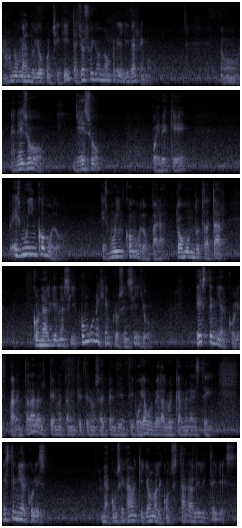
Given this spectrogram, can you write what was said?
No, no me ando yo con chiquitas, yo soy un hombre libérrimo. En eso, y eso puede que es muy incómodo, es muy incómodo para todo mundo tratar con alguien así. Pongo un ejemplo sencillo. Este miércoles, para entrar al tema también que tenemos ahí pendiente, y voy a volver a lo de Carmen Aristegui, este miércoles me aconsejaban que yo no le contestara a Lili Telles.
